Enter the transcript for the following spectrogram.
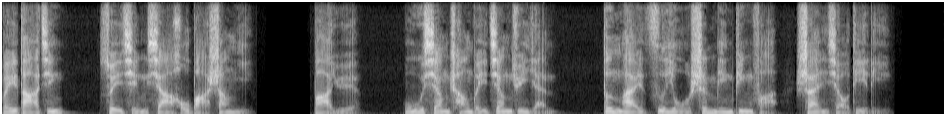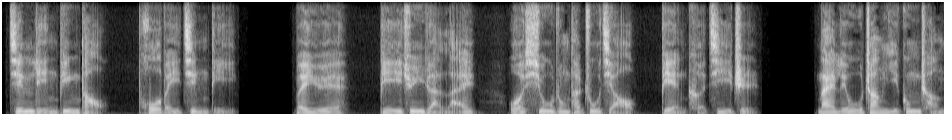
为大惊，遂请夏侯霸商议。霸曰：“吾向常为将军言，邓艾自幼深明兵法，善晓地理。”今领兵到，颇为劲敌。唯曰：“彼军远来，我休容他驻脚，便可击之。”乃留张翼攻城，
